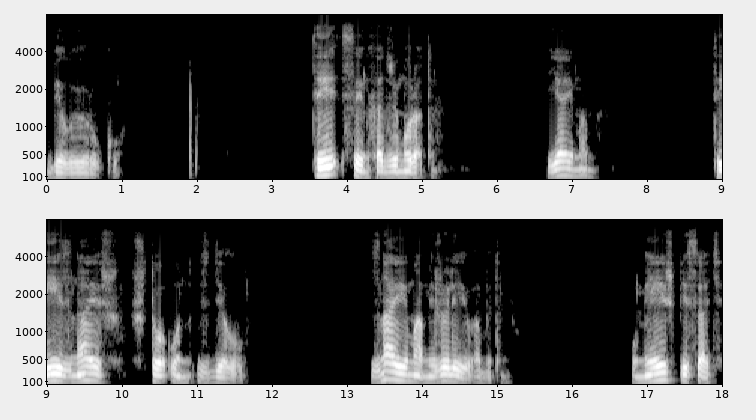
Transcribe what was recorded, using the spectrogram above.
белую руку. «Ты сын Хаджи Мурата?» «Я имам». Ты знаешь, что он сделал. Знаю, имам, не жалею об этом. Умеешь писать?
